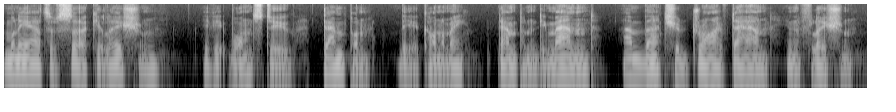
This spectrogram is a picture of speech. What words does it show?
money out of circulation if it wants to dampen the economy, dampen demand, and that should drive down inflation.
